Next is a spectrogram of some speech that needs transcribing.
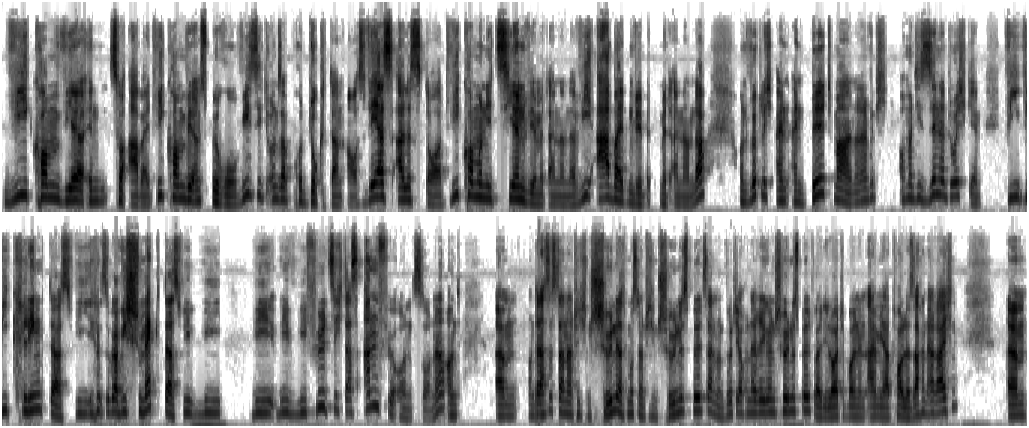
wie kommen wir in, zur Arbeit? Wie kommen wir ins Büro? Wie sieht unser Produkt dann aus? Wer ist alles dort? Wie kommunizieren wir miteinander? Wie arbeiten wir mit, miteinander? Und wirklich ein, ein Bild malen und dann wirklich auch mal die Sinne durchgehen. Wie, wie klingt das? Wie, sogar wie schmeckt das? Wie, wie, wie, wie, wie fühlt sich das an für uns so, ne? Und und das ist dann natürlich ein schönes, das muss natürlich ein schönes Bild sein und wird ja auch in der Regel ein schönes Bild, weil die Leute wollen in einem Jahr tolle Sachen erreichen. Ähm,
